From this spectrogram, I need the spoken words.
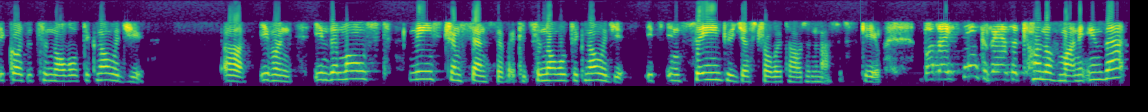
because it's a novel technology. Uh, even in the most mainstream sense of it, it's a novel technology. It's insane to just roll it out on a massive scale. But I think there's a ton of money in that.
